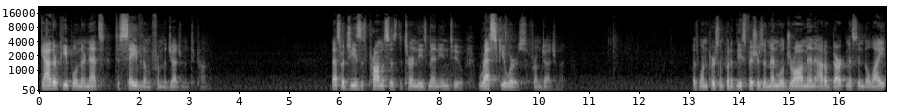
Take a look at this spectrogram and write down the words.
Gather people in their nets to save them from the judgment to come. That's what Jesus promises to turn these men into rescuers from judgment. As one person put it, these fishers of men will draw men out of darkness into light,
